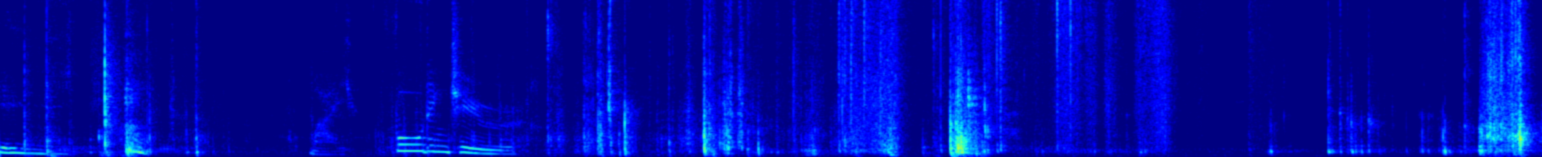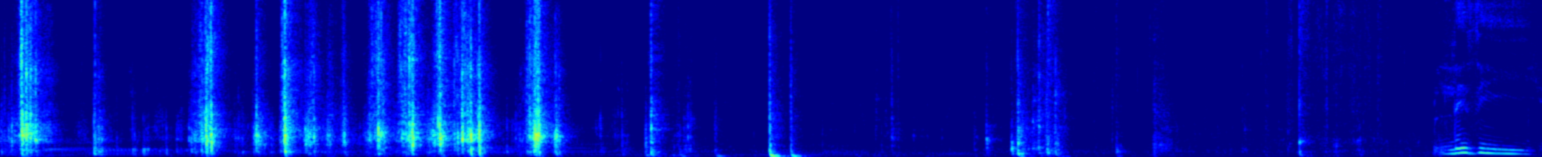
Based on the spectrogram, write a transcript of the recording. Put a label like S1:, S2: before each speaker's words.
S1: Yay! My folding chair. Lizzie.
